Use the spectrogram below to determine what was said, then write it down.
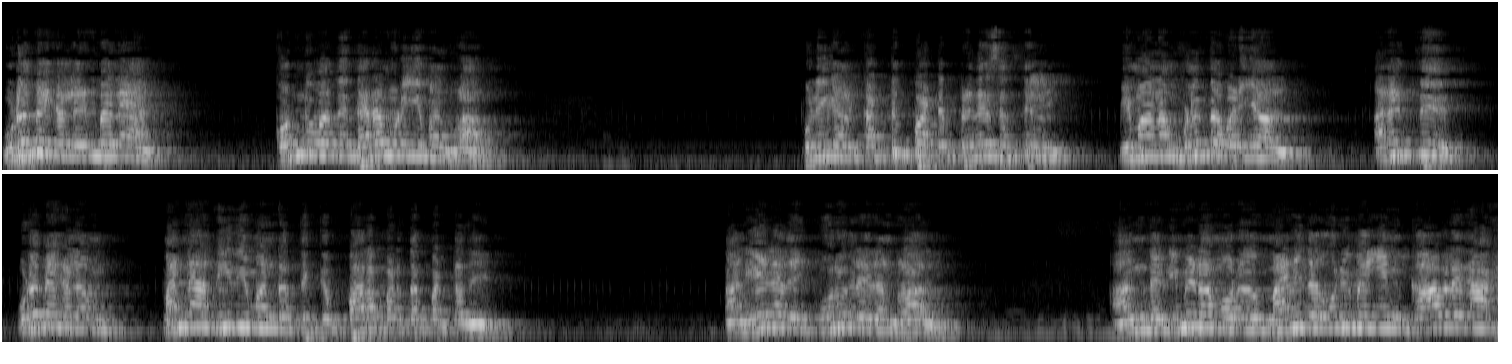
உடைமைகள் என்பன கொண்டு வந்து தர முடியும் என்றார். புலிகள் கட்டுப்பாட்டு பிரதேசத்தில் விமானம் விழுந்தபடியால் அனைத்து உடைமைகளும் மன்னார் நீதிமன்றத்துக்கு பாரப்படுத்தப்பட்டது. நான் ஏன் அதை கூறுகிறேன் என்றால் அந்த நிமிடம் ஒரு மனித உரிமையின் காவலனாக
